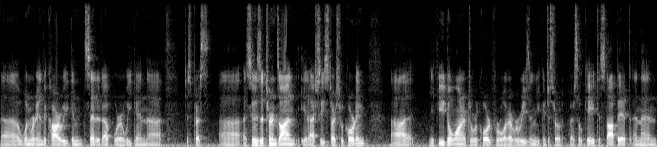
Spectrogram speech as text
uh, when we're in the car, we can set it up where we can uh, just press, uh, as soon as it turns on, it actually starts recording. Uh, if you don't want it to record for whatever reason, you can just press OK to stop it and then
